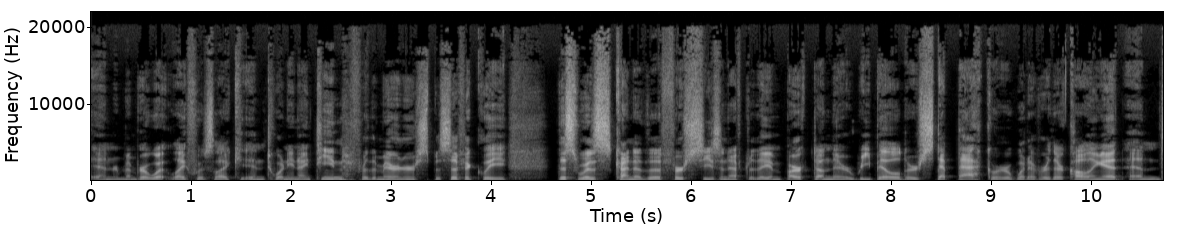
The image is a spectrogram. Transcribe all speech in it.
and remember what life was like in 2019 for the Mariners specifically, this was kind of the first season after they embarked on their rebuild or step back or whatever they're calling it. And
